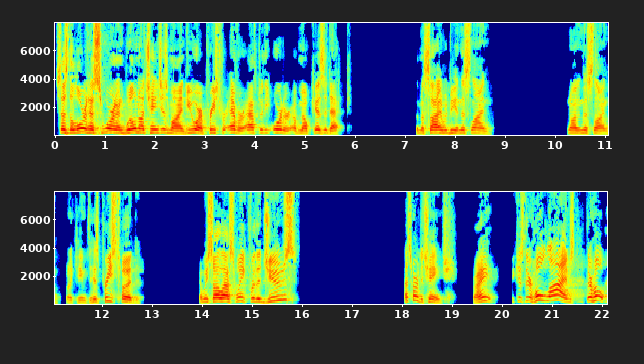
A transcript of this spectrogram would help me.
says, The Lord has sworn and will not change his mind. You are a priest forever after the order of Melchizedek. The Messiah would be in this line not in this line when it came to his priesthood. And we saw last week for the Jews, that's hard to change, right? Because their whole lives, their whole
